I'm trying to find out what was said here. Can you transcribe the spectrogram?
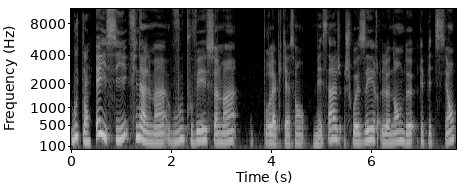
Bouton. Et ici, finalement, vous pouvez seulement, pour l'application Message, choisir le nombre de répétitions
